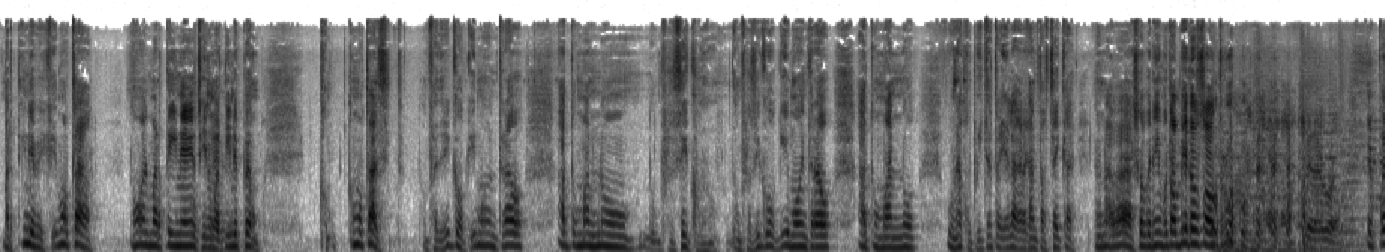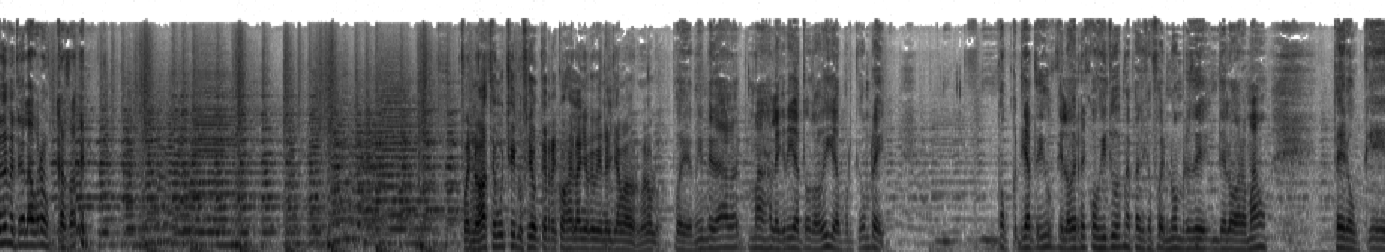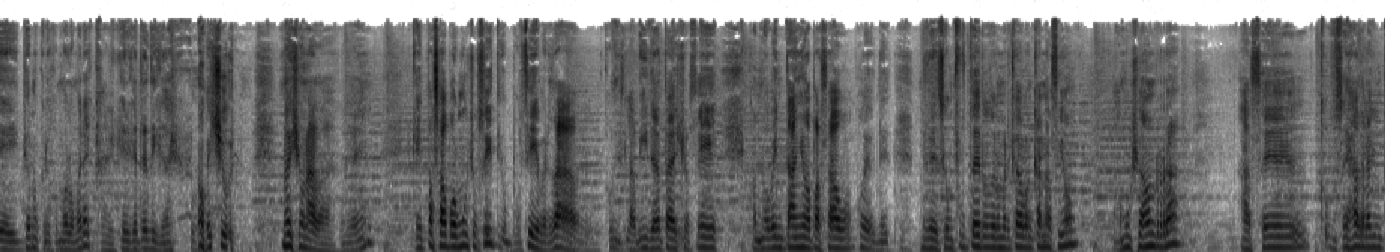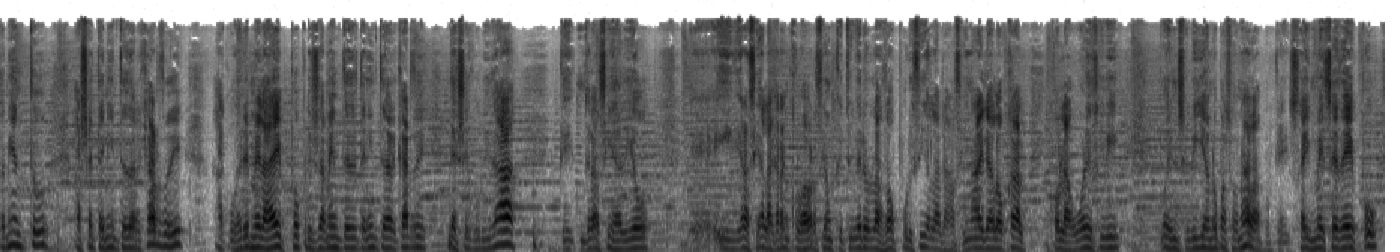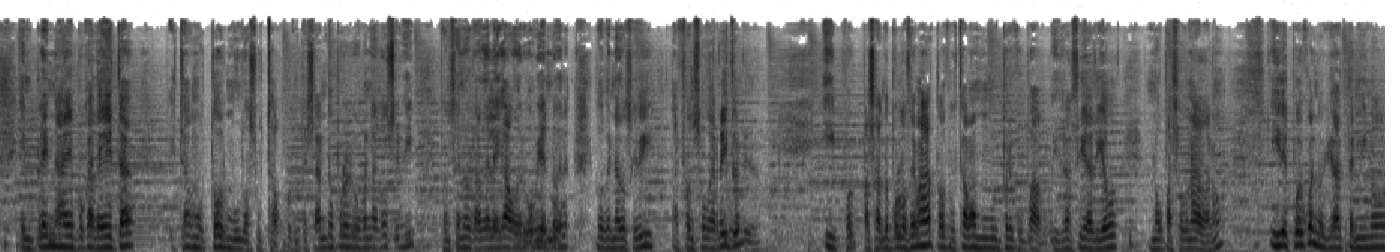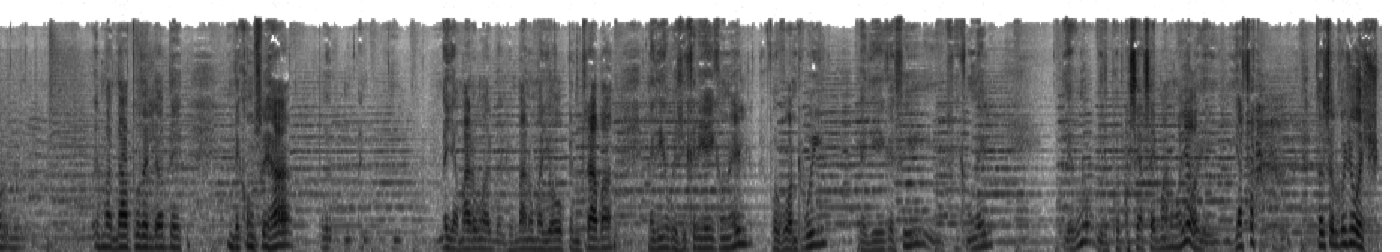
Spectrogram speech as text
Martínez, ¿cómo está? No el Martínez, sino Martínez Peón. ¿Cómo, cómo estás? Don Federico, aquí hemos entrado a tomarnos, don Francisco, don Francisco, aquí hemos entrado a tomarnos una copita, traía la garganta seca. No, nada, eso venimos también nosotros. Después de meter la bronca, ¿sabes? Pues nos hace mucha ilusión que recoja el año que viene el llamador, Manolo. Pues a mí me da más alegría todavía, porque, hombre, ya te digo que lo he recogido, me parece que fue el nombre de, los aramados, pero que yo no creo que me lo merezca, que quiere que te diga, no he hecho, no he hecho nada. ¿eh? Que he pasado por muchos sitios, pues sí, es verdad, la vida está hecho sé, con 90 años ha pasado pues, desde ser un frutero del mercado de la Encarnación a mucha honra, a ser concejal del ayuntamiento, a ser teniente de alcalde, a cogerme la expo precisamente de teniente de alcalde de seguridad, que gracias a Dios eh, y gracias a la gran colaboración que tuvieron las dos policías, la nacional y la local, con la Guardia Civil, pues en Sevilla no pasó nada, porque seis meses de expo, en plena época de ETA, estábamos todo el mundo asustados, empezando por el gobernador civil, entonces no era delegado del gobierno, era gobernador civil, Alfonso Garrito y pasando por los demás, todos estábamos muy preocupados y gracias a Dios no pasó nada, ¿no? Y después cuando ya terminó el mandato de, de, de concejal, pues, me llamaron al hermano mayor que entraba, me dijo que si quería ir con él, fue Juan Ruiz, le dije que sí, y fui con él. Y, y después pasé a ser hermano mayor y, y ya está. Entonces lo que yo he hecho.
